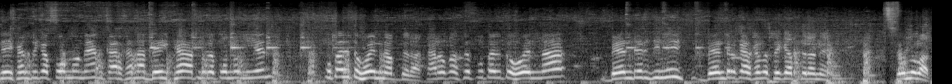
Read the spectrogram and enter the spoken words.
যেখান থেকে পণ্য নেন কারখানা দেখে আপনারা পণ্য নিয়েন। প্রতারিত হয়েন না আপনারা কারও কাছে প্রতারিত হয়েন না। ব্র্যান্ডের জিনিস ব্র্যান্ডের কারখানা থেকে আপনারা নেন। ধন্যবাদ।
